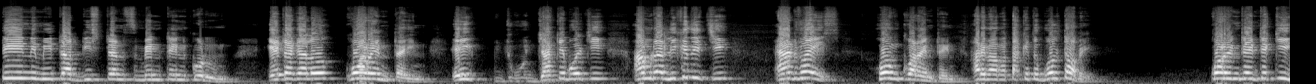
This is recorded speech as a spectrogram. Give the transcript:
তিন মিটার ডিস্টেন্স মেনটেন করুন। এটা গেল কোয়ারেন্টাইন এই যাকে বলছি, আমরা লিখে দিচ্ছি অ্যাডভাইস হোম কোয়ারেন্টাইন আরে বাবা, তাকে তো বলতে হবে। কোয়ারেন্টাইনটা কি?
